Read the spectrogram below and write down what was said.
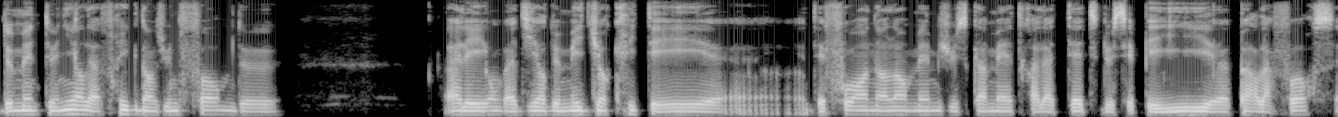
de maintenir l'Afrique dans une forme de, allez, on va dire, de médiocrité, euh, des fois en allant même jusqu'à mettre à la tête de ces pays euh, par la force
